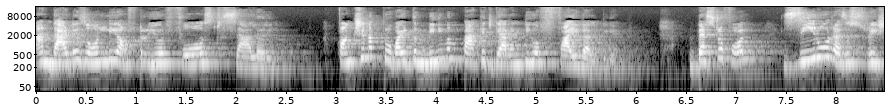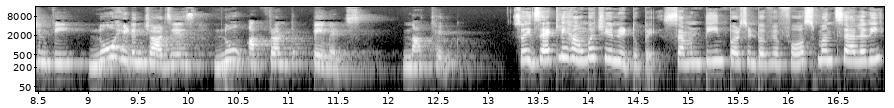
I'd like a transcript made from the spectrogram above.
And that is only after your first salary. FunctionUp provide the minimum package guarantee of 5 LPA. Best of all, zero registration fee, no hidden charges, no upfront payments, nothing. So exactly how much you need to pay? 17% of your first month's salary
